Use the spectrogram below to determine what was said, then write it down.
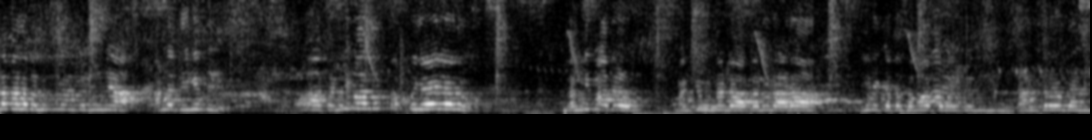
మళ్ళా చెల్లమల్ల బతుకుతుందంటే నూనె అన్న దిగింది ఆ తల్లి మాత్రం తప్పు చేయలేదు. తల్లి మాత్రం మంచిగా ఉందంటే ఆ తల్లులారా దీని కథ సమాప్తం అయిపోయింది అంతరం దాన్ని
